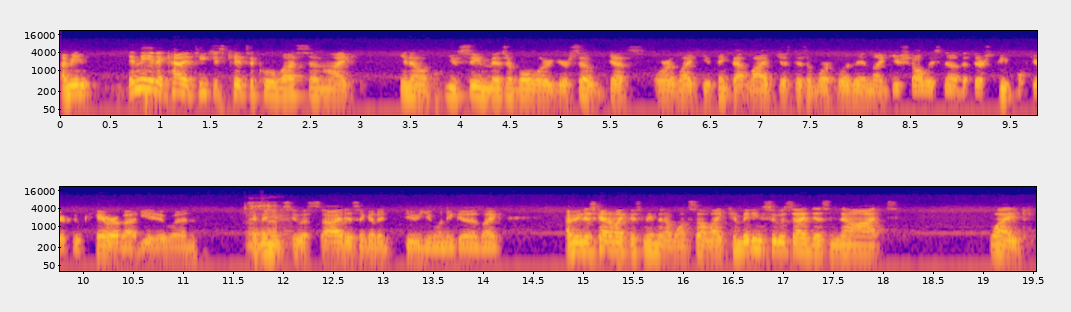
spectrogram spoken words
I mean, in the end, it kind of teaches kids a cool lesson. Like, you know, you seem miserable or you're so just or like you think that life just isn't worth living. Like, you should always know that there's people here who care about you and committing Yeah. suicide isn't going to do you any good. Like, I mean, it's kind of like this meme that I once saw. Like, committing suicide does not, like,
